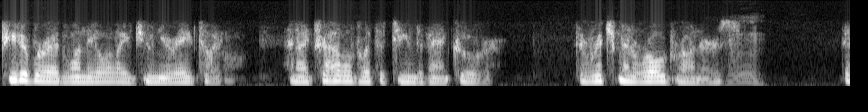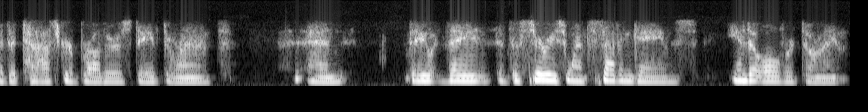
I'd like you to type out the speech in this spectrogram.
Peterborough had won the OLA Junior A title, and I traveled with the team to Vancouver. The Richmond Roadrunners Mm. the, the Tasker brothers, Dave Durant, and they they the series went seven games into overtime.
